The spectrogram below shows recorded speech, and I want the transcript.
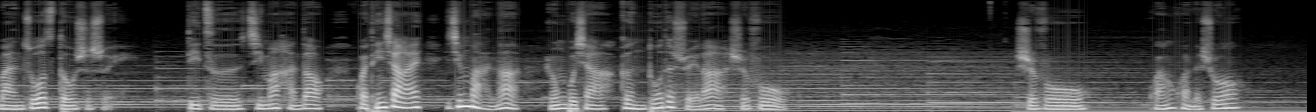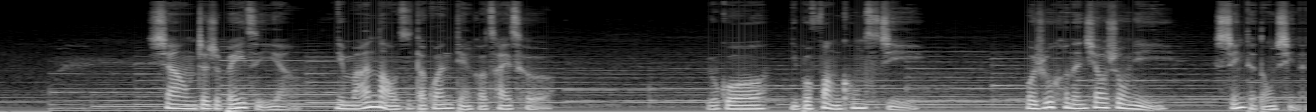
满桌子都是水。弟子急忙喊道：“快停下来！已经满了，容不下更多的水了。”师傅，师傅缓缓地说：“像这只杯子一样，你满脑子的观点和猜测。如果你不放空自己，”我如何能教授你新的东西呢？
